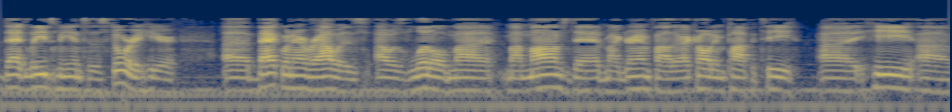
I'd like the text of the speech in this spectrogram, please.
that leads me into the story here. Uh, back whenever I was I was little, my my mom's dad, my grandfather, I called him Papa T. Uh, he uh,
